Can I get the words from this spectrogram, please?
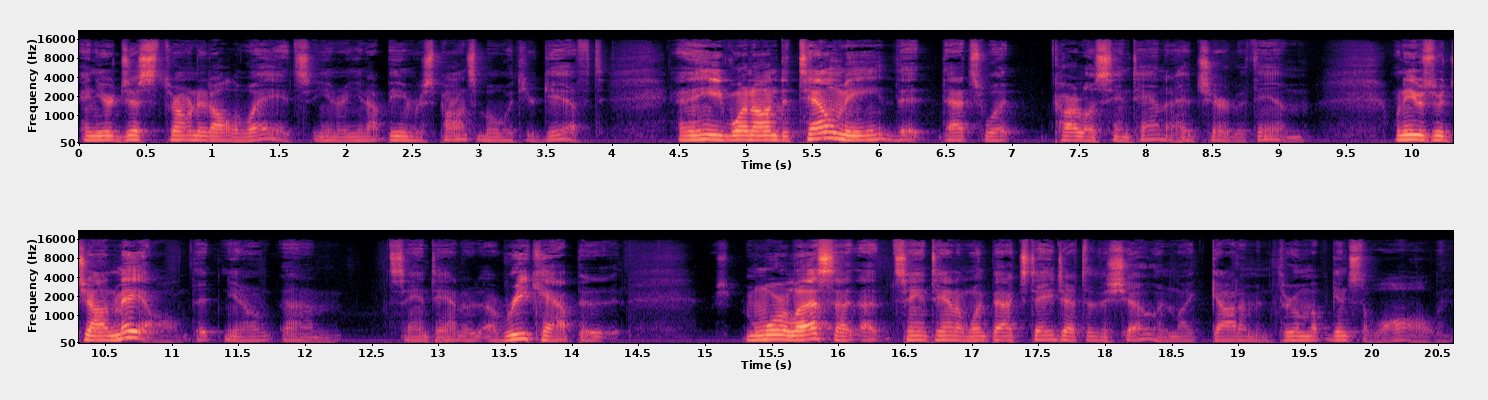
and you're just throwing it all away. It's you know you're not being responsible with your gift." And he went on to tell me that that's what Carlos Santana had shared with him when he was with John Mayall. That you know, um, Santana a recap. Uh, more or less, I, I, Santana went backstage after the show and like got him and threw him up against the wall and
